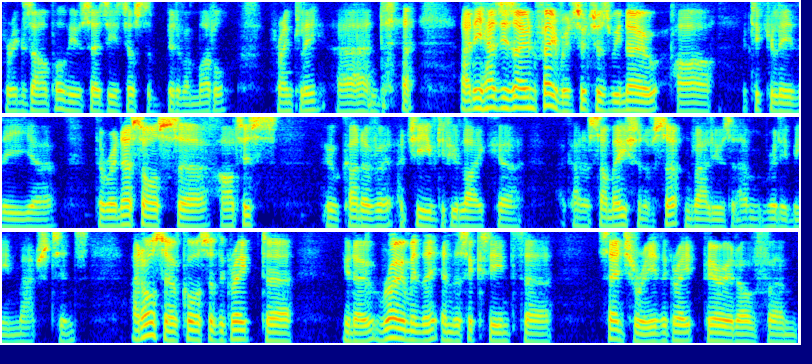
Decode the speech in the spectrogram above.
for example. He says he's just a bit of a muddle, frankly, and and he has his own favourites, which, as we know, are particularly the uh, the Renaissance uh, artists who kind of achieved, if you like uh, a kind of summation of certain values that haven't really been matched since, and also, of course, of the great, uh, you know, Rome in the in the sixteenth uh, century, the great period of um,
